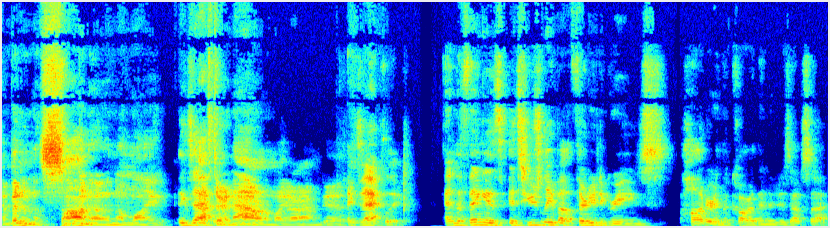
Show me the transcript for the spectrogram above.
I've been in the sauna and I'm like exactly after an hour I'm like, all right, I'm good. exactly. And the thing is, it's usually about thirty degrees hotter in the car than it is outside.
